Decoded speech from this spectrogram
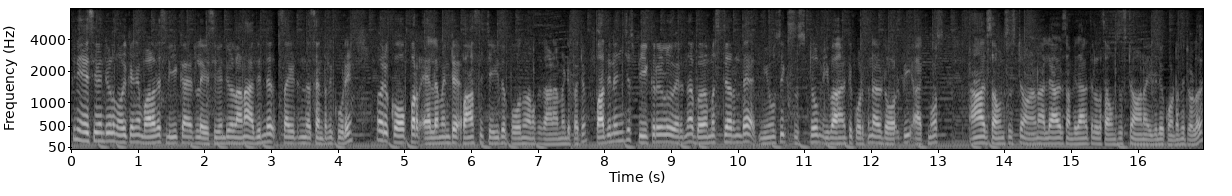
പിന്നെ എ സി വെന്റുകൾ നോക്കിക്കഴിഞ്ഞാൽ വളരെ സ്ലീക്ക് ആയിട്ടുള്ള എ സി വെന്റുകളാണ് അതിന്റെ സൈഡിന്റെ സെന്ററിൽ കൂടി ഒരു കോപ്പർ എലമെന്റ് പാസ് ചെയ്തു പോകുന്നത് നമുക്ക് കാണാൻ വേണ്ടി പറ്റും. പതിനഞ്ച് സ്പീക്കറുകൾ വരുന്ന ബേമസ്റ്ററിന്റെ മ്യൂസിക് സിസ്റ്റവും ഈ വാഹനത്തിൽ കൊടുത്തിട്ടുണ്ട്. അത് ഡോൾബി അറ്റ്മോസ് ആ ഒരു സൗണ്ട് സിസ്റ്റം സിസ്റ്റമാണ് അല്ല ആ ഒരു സംവിധാനത്തിലുള്ള സൗണ്ട് സിസ്റ്റം സിസ്റ്റമാണ് ഇതിൽ കൊണ്ടുവന്നിട്ടുള്ളത്.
